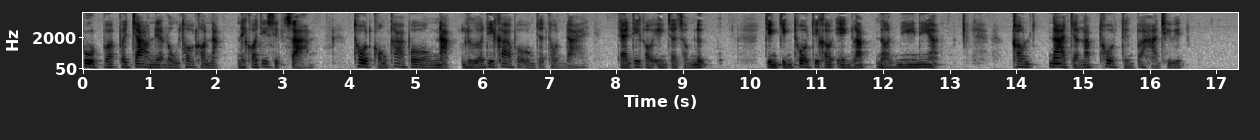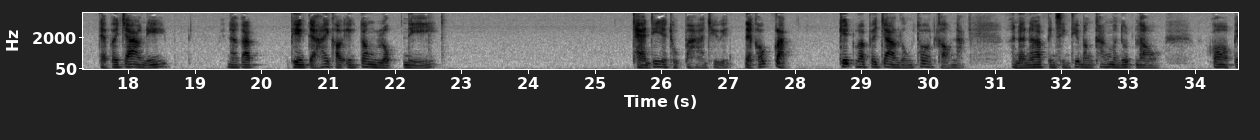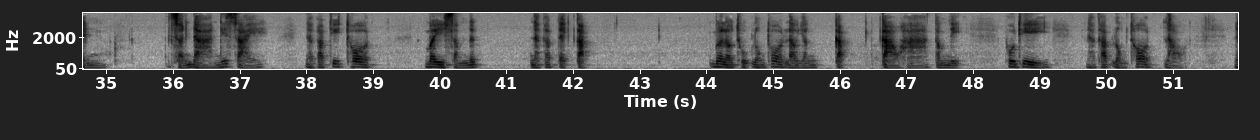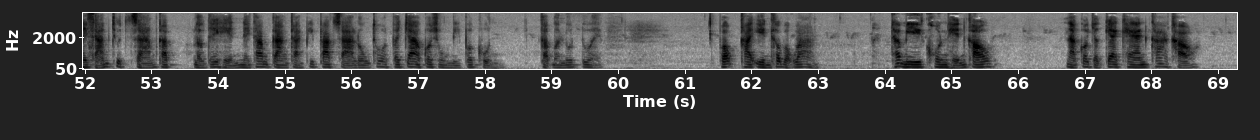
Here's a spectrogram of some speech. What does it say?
พูดว่าพระเจ้าเนี่ยลงโทษเขาหนักในข้อที่ 13 โทษของข้าพระองค์หนัก เหลือที่ข้าพระองค์จะทนได้ แทนที่เขาเองจะสำนึก จริง ๆ โทษที่เขาเองรับเนินนี้เนี่ยเขาน่าจะรับโทษถึงประหารชีวิต แต่พระเจ้านี้นะครับ เพียงแต่ให้เขาเองต้องหลบหนี แทนที่จะถูกประหารชีวิต แต่เขากลับคิดว่าพระเจ้าลงโทษเขาหนัก อันนั้นนะครับเป็นสิ่งที่บางครั้งมนุษย์เราก็เป็นสันดานนิสัยนะครับที่โทษไม่สำนึกนะครับ แต่กลับ เมื่อเราถูกลงโทษเรายังกลับกล่าวหาตำหนิ ผู้ที่ นะครับลงโทษเรา ใน 3.3 ครับ เราได้เห็นในท่ามกลางการพิพากษาลงโทษพระเจ้าก็ทรงมีพระคุณกับมนุษย์ด้วย เพราะคาอินเขาบอกว่า ถ้ามีคนเห็นเขานะก็จะแก้แค้นฆ่าเขา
